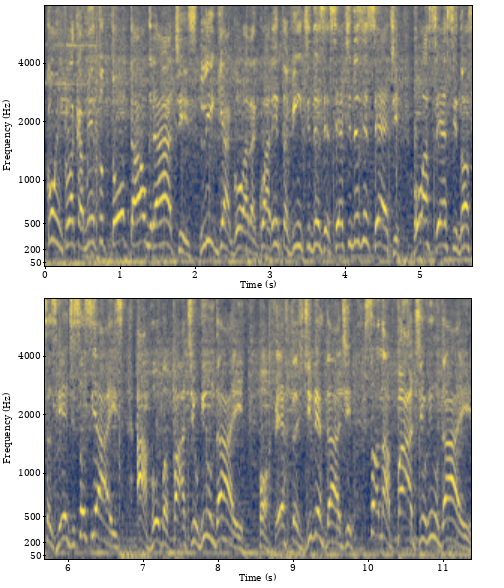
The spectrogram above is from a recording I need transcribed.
com emplacamento total grátis. Ligue agora 4020 1717 ou acesse nossas redes sociais. Arroba Pátio Hyundai. Ofertas de verdade só na Pátio Hyundai.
